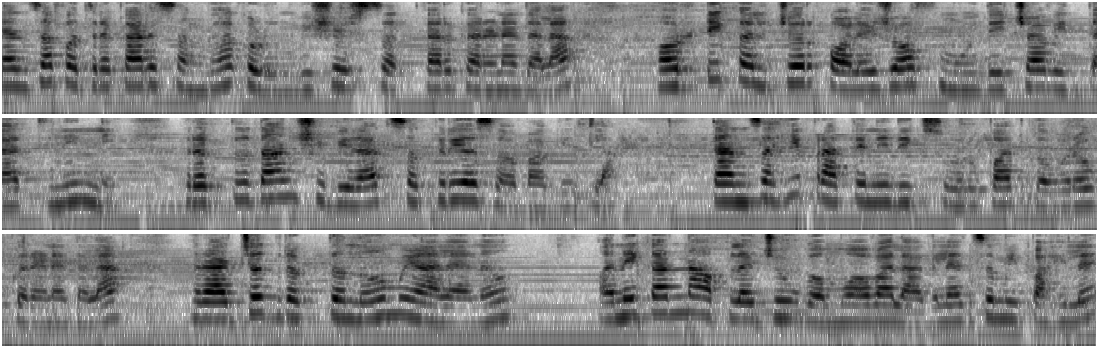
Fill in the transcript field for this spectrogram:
यांचा पत्रकार संघाकडून विशेष सत्कार करण्यात आला. हॉर्टिकल्चर कॉलेज ऑफ मोदेच्या विद्यार्थिनींनी रक्तदान शिबिरात सक्रिय सहभाग घेतला. त्यांचाही प्रातिनिधिक स्वरूपात गौरव करण्यात आला. राज्यात रक्त न मिळाल्यानं अनेकांना आपला जीव गमवावा लागल्याचं मी पाहिलंय.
